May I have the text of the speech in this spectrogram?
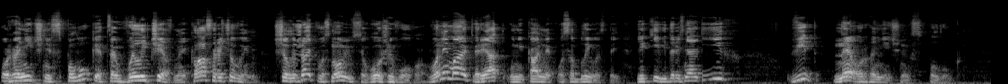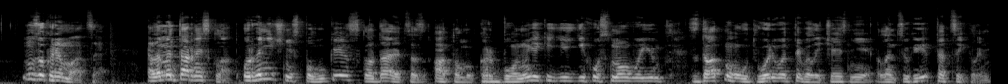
Органічні сполуки це величезний клас речовин, що лежать в основі всього живого. Вони мають ряд унікальних особливостей, які відрізняють їх від неорганічних сполук. Ну, зокрема, це елементарний склад. Органічні сполуки складаються з атому карбону, який є їх основою, здатного утворювати величезні ланцюги та цикли.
